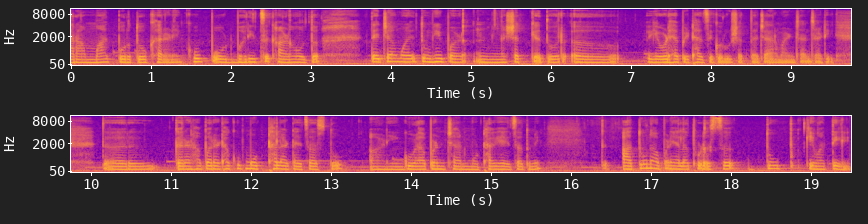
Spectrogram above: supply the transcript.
आरामात पुरतो खरणे खूप पोटभरीचं खाणं होतं. त्याच्यामुळे तुम्ही पण शक्यतोर एवढ्या पिठाचे करू शकता चार माणसांसाठी. तर कारण हा पराठा खूप मोठा लाटायचा असतो आणि गोळा पण छान मोठा घ्यायचा तुम्ही. तर आतून आपण याला थोडंसं तूप किंवा तेल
